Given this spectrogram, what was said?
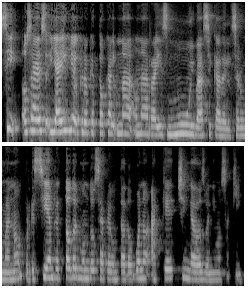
sí, o sea, es, y ahí yo creo que toca una, raíz muy básica del ser humano, porque siempre todo el mundo se ha preguntado, bueno, ¿a qué chingados venimos aquí?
